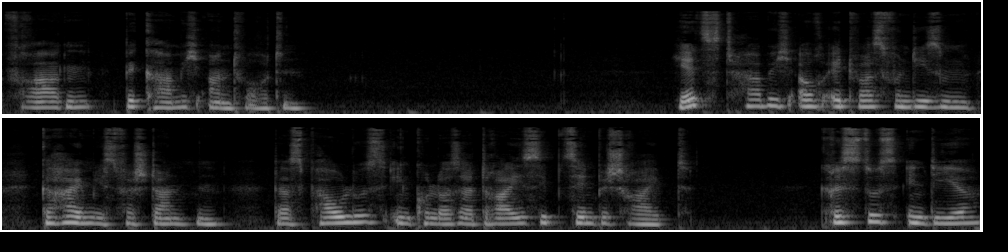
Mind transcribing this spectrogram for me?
Fragen bekam ich Antworten. Jetzt habe ich auch etwas von diesem Geheimnis verstanden, das Paulus in Kolosser 3,17 beschreibt. Christus in dir,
